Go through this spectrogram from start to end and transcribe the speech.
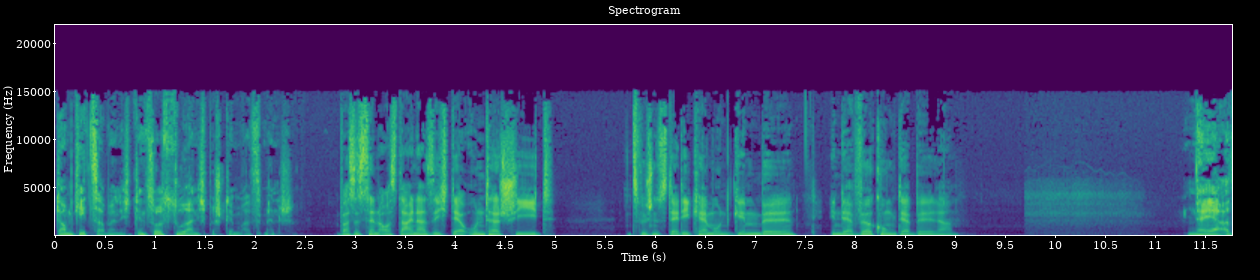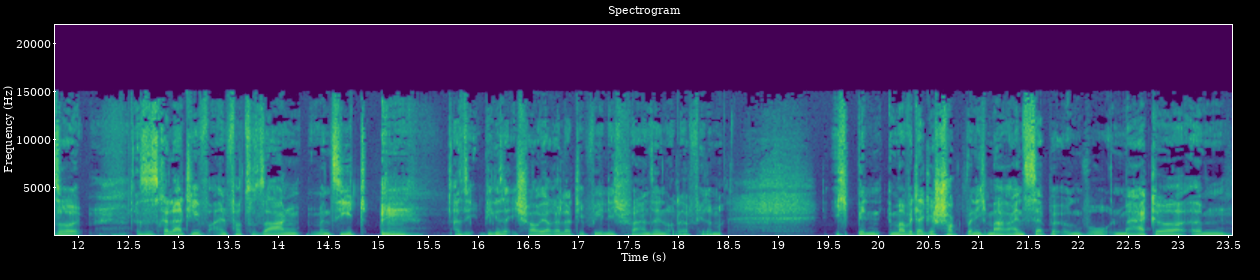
Darum geht's aber nicht. Den sollst du eigentlich bestimmen als Mensch. Was ist denn aus deiner Sicht der Unterschied zwischen Steadicam und Gimbal in der Wirkung der Bilder? Naja, also es ist relativ einfach zu sagen. Man sieht, also wie gesagt, ich schaue ja relativ wenig Fernsehen oder Filme. Ich bin immer wieder geschockt, wenn ich mal reinsteppe irgendwo und merke, ähm,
